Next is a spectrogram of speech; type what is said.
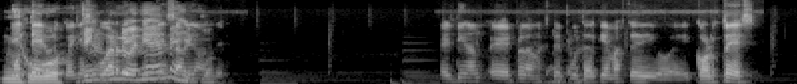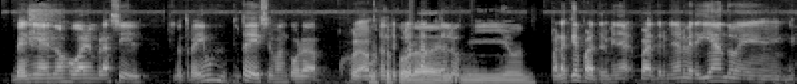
Ni Montero, jugó. loco, venía ¿Quién sin jugar Angulo venía de México? El An- eh, perdón, este puta, ¿qué más te digo? Eh, Cortés venía de no jugar en Brasil. Lo traímos, puta, y ese man cobraba, cobraba bastante plata, el loco. millón. ¿Para qué? Para terminar, para terminar vergueando en,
